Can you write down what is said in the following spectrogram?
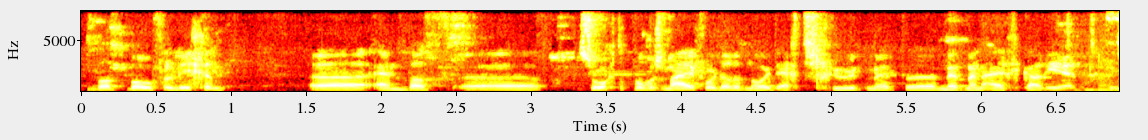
wat bovenliggend. Uh, en dat uh, zorgt er volgens mij voor dat het nooit echt schuurt met, uh, met mijn eigen carrière. Nee.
